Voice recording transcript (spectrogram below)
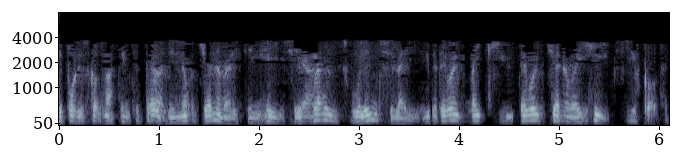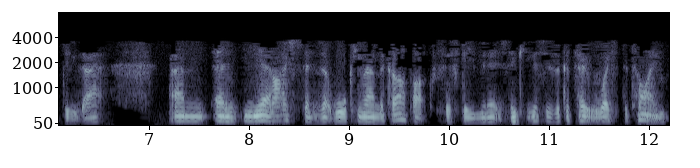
your body's got nothing to burn. Mm. You're not generating heat. So your Yeah. clothes will insulate you, but they won't make you. They won't generate heat. You've got to do that. And and yeah, I just ended up walking around the car park for 15 minutes, thinking this is a total waste of time.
